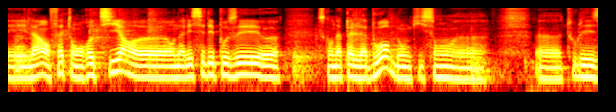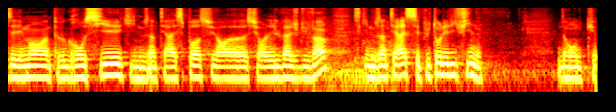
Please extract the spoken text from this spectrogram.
Et là, en fait, on retire, euh, on a laissé déposer euh, ce qu'on appelle la bourbe, donc qui sont euh, tous les éléments un peu grossiers qui ne nous intéressent pas sur, sur l'élevage du vin. Ce qui nous intéresse, c'est plutôt les lifines. Donc,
